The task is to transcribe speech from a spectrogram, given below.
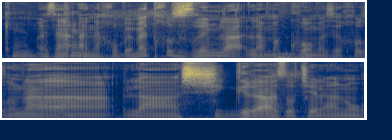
כן, אז כן. אנחנו באמת חוזרים למקום הזה, חוזרים לשגרה הזאת שלנו,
